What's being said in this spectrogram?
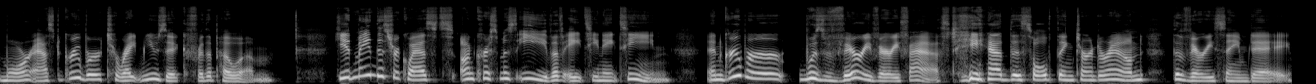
Mohr asked Gruber to write music for the poem. He had made this request on Christmas Eve of 1818, and Gruber was very, very fast. He had this whole thing turned around the very same day.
